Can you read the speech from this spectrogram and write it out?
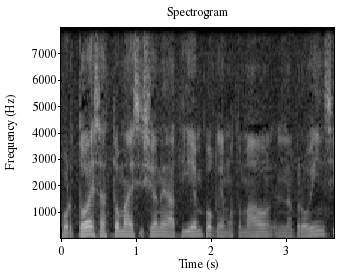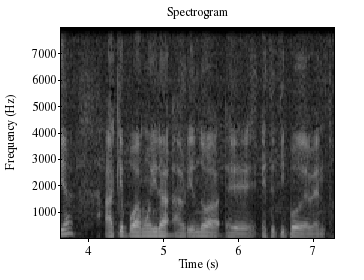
por todas esas tomas de decisiones a tiempo que hemos tomado en la provincia a que podamos ir abriendo eh, este tipo de eventos.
